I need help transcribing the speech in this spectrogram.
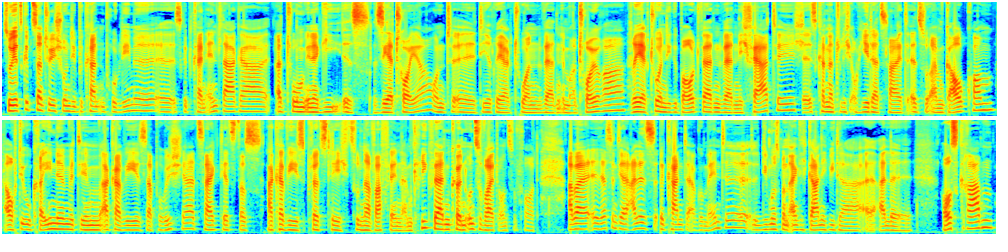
So, jetzt gibt es natürlich schon die bekannten Probleme. Äh, es gibt kein Endlager. Atomenergie ist sehr teuer und äh, die Reaktoren werden immer teurer. Reaktoren, die gebaut werden, werden nicht fertig. Es kann natürlich auch jederzeit äh, zu einem GAU kommen. Auch die Ukraine mit dem AKW Saporischia zeigt jetzt, dass AKWs plötzlich zu einer Waffe in einem Krieg werden können und so weiter und so fort. Aber das sind ja alles bekannte Argumente. Die muss man eigentlich gar nicht wieder alle ausgraben.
